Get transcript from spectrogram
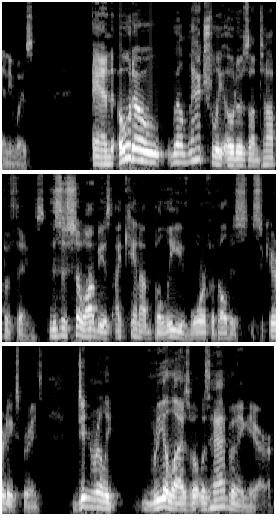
Anyways. And Odo, well, naturally, Odo's on top of things. This is so obvious, I cannot believe Worf, with all his security experience, didn't really realize what was happening here.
